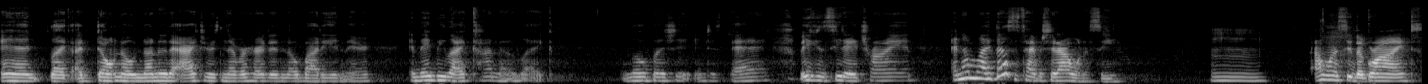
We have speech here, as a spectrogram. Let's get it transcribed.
and like I don't know none of the actors, never heard of nobody in there, and they'd be like kind of like low budget and just bad, but you can see they trying, and I'm like, that's the type of shit I want to see. Mm. I want to see the grind.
